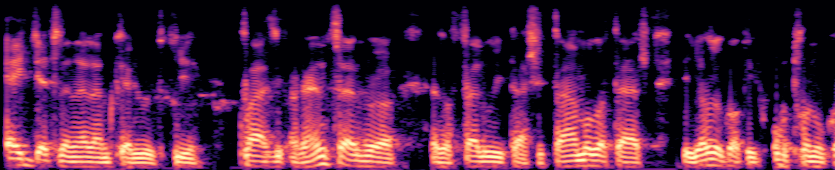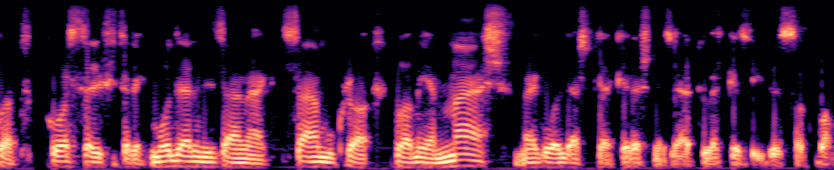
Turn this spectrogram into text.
Egyetlen elem került ki kvázi a rendszerből, ez a felújítási támogatás, így azok, akik otthonukat korszerűsítenek, modernizálnák, számukra valamilyen más megoldást kell keresni az elkövetkező időszakban.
